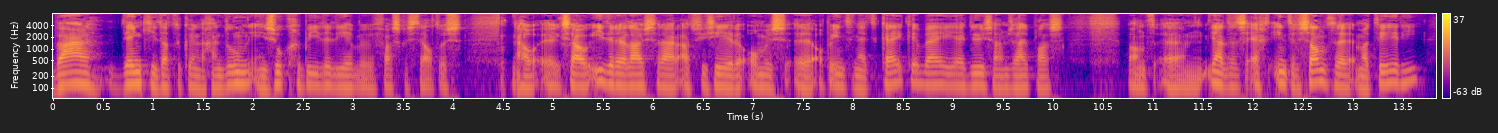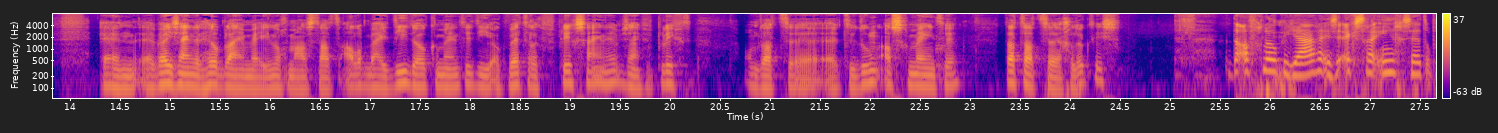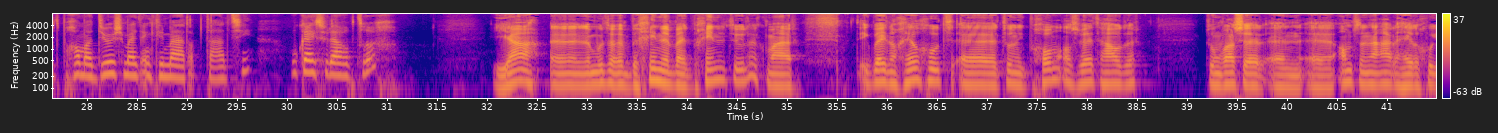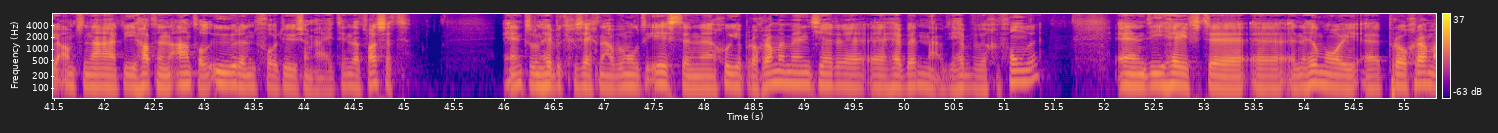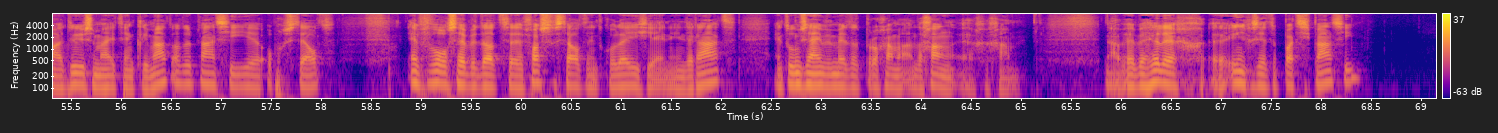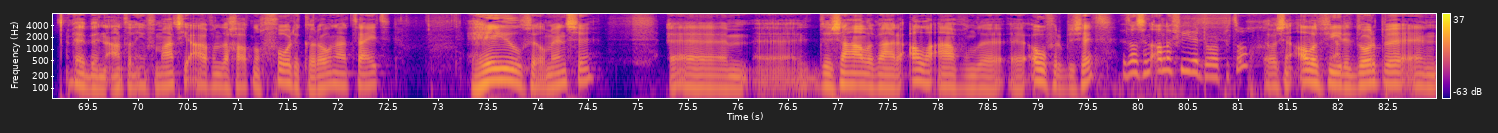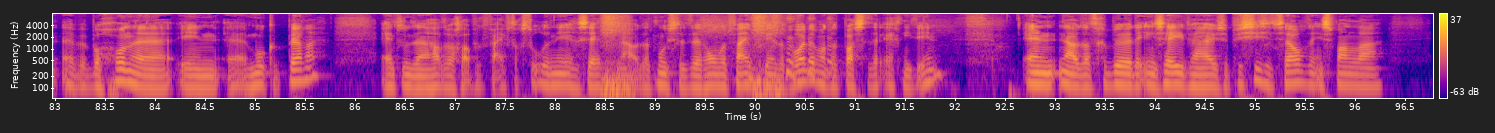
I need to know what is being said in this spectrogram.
Waar denk je dat we kunnen gaan doen in zoekgebieden? Die hebben we vastgesteld. Dus nou, ik zou iedere luisteraar adviseren om eens op internet te kijken bij Duurzaam Zuidplas. Want um, ja, dat is echt interessante materie. En wij zijn er heel blij mee, nogmaals, dat allebei die documenten, die ook wettelijk verplicht zijn, hè, we zijn verplicht om dat te doen als gemeente, dat dat gelukt is. De afgelopen jaren is extra ingezet op het programma Duurzaamheid en Klimaatadaptatie. Hoe kijkt u daarop terug? Ja, dan moeten we beginnen bij het begin natuurlijk. Maar ik weet nog heel goed, toen ik begon als wethouder, toen was er een uh, ambtenaar, een hele goede ambtenaar, die had een aantal uren voor duurzaamheid. En dat was het. En toen heb ik gezegd, nou, we moeten eerst een goede programmamanager hebben. Nou, die hebben we gevonden. En die heeft een heel mooi programma duurzaamheid en klimaatadaptatie opgesteld. En vervolgens hebben we dat vastgesteld in het college en in de raad. En toen zijn we met dat programma aan de gang gegaan. Nou, we hebben heel erg ingezet op participatie. We hebben een aantal informatieavonden gehad, nog voor de coronatijd. Heel veel mensen. Uh, uh, de zalen waren alle avonden uh, overbezet. Het was in alle vier de dorpen, toch? Dat was in alle vier de dorpen. En eh, we begonnen in uh, Moekepelle. En toen hadden we geloof ik 50 stoelen neergezet. nou, dat moesten er 125 worden, want dat paste er echt niet in. En nou, dat gebeurde in Zevenhuizen precies hetzelfde in Spanla.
